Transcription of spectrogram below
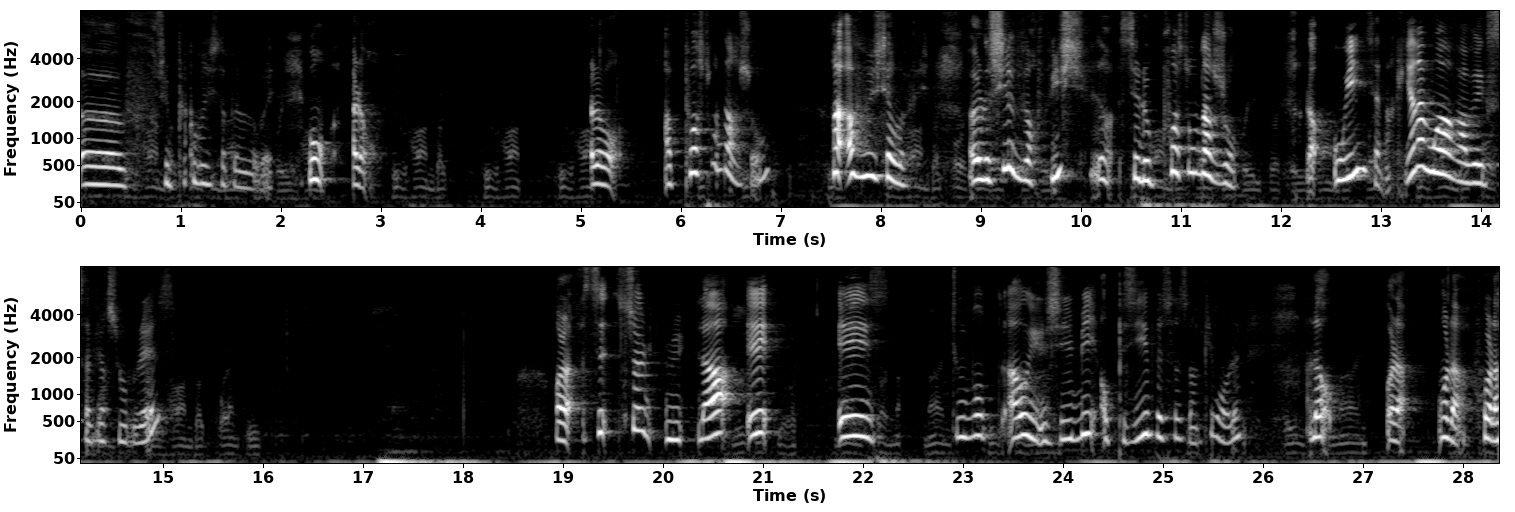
Euh, je sais plus comment il s'appelle en anglais. Bon, alors. Alors, un poisson d'argent. Ah, ah oui, silverfish. Euh, le silverfish, c'est le poisson d'argent. Alors, oui, ça n'a rien à voir avec sa version anglaise. Voilà, c'est celui-là et, et tout le monde. Ah oui, j'ai mis en paisible, ça c'est un petit problème. Alors, voilà, voilà, voilà.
